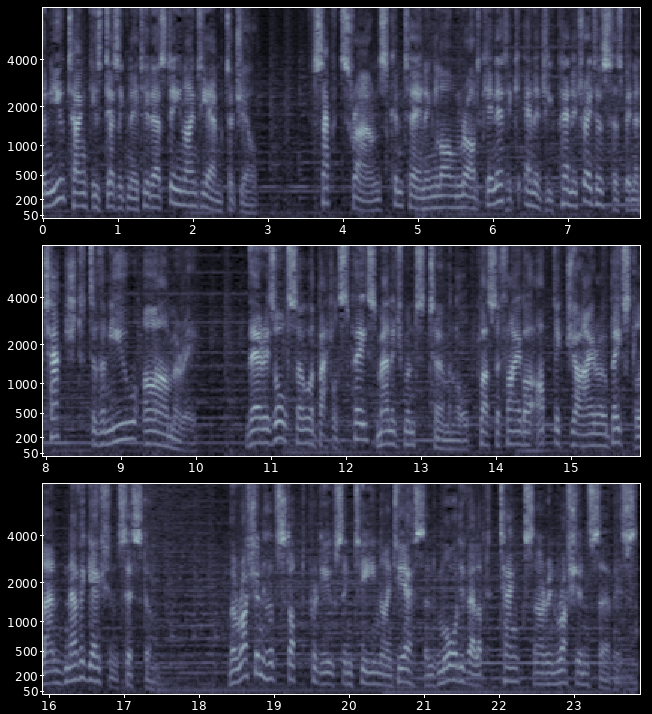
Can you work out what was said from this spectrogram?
The new tank is designated as T-90M Tagil. SAPTS rounds containing long rod kinetic energy penetrators has been attached to the new armory. There is also a battle space management terminal plus a fiber optic gyro-based land navigation system. The Russian have stopped producing T-90S and more developed tanks are in Russian service.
